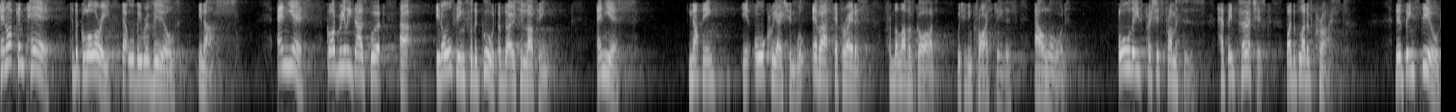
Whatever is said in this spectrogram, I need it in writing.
cannot compare to the glory that will be revealed in us. And yes, God really does work uh, in all things for the good of those who love him. And yes, nothing in all creation will ever separate us from the love of God, which is in Christ Jesus, our Lord. All these precious promises have been purchased by the blood of Christ. They've been sealed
